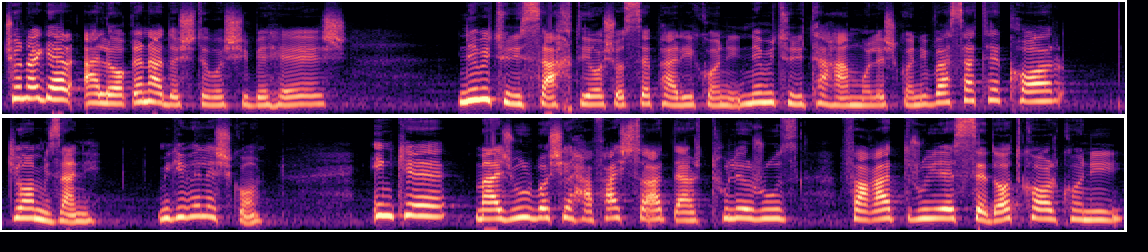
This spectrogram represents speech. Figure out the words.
چون اگر علاقه نداشته باشی بهش نمی‌تونی سختیاشو سپری کنی نمی‌تونی تحملش کنی وسط کار جا می‌زنی. میگی ولش کن. اینکه مجبور باشی 7 ساعت در طول روز فقط روی صدات کار کنی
